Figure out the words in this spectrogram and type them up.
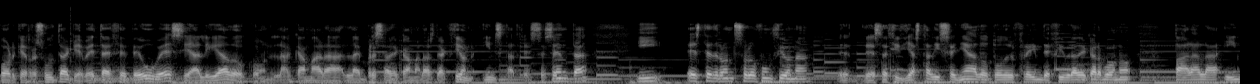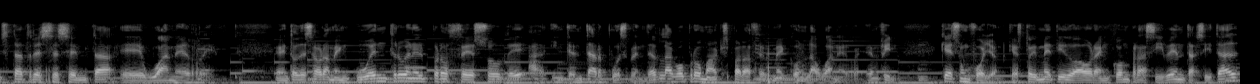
Porque resulta que Beta FPV se ha aliado con la, cámara, la empresa de cámaras de acción Insta360 y este dron solo funciona, eh, es decir, ya está diseñado todo el frame de fibra de carbono para la Insta360 eh, One R. Entonces ahora me encuentro en el proceso de intentar pues vender la GoPro Max para hacerme con la One R. En fin, que es un follón, que estoy metido ahora en compras y ventas y tal,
